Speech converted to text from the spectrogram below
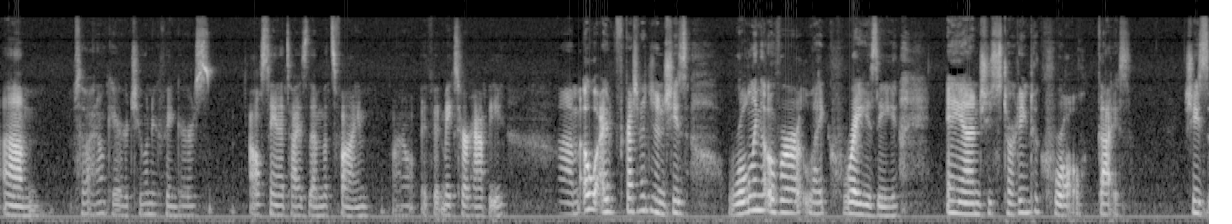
Um, so I don't care. Chew on your fingers. I'll sanitize them. That's fine. I don't, if it makes her happy. Um, oh, I forgot to mention she's rolling over like crazy and she's starting to crawl. Guys, she's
